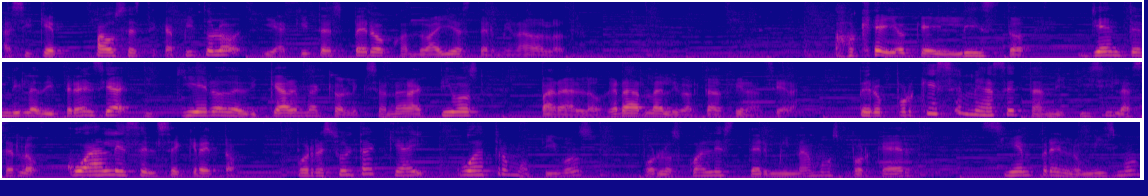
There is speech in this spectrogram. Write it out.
Así que pausa este capítulo y aquí te espero cuando hayas terminado el otro. Ok, ok, listo. Ya entendí la diferencia y quiero dedicarme a coleccionar activos para lograr la libertad financiera. Pero ¿por qué se me hace tan difícil hacerlo? ¿Cuál es el secreto? Pues resulta que hay cuatro motivos por los cuales terminamos por caer siempre en lo mismo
